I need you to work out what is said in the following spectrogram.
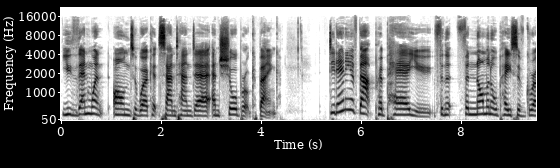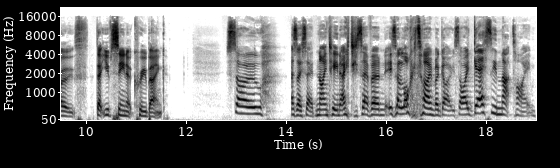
You then went on to work at Santander and Shawbrook Bank. Did any of that prepare you for the phenomenal pace of growth that you've seen at Kroo Bank? So, as I said, 1987 is a long time ago. So I guess in that time,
